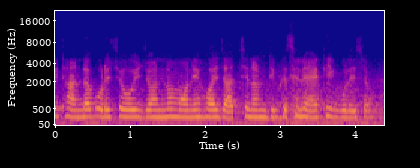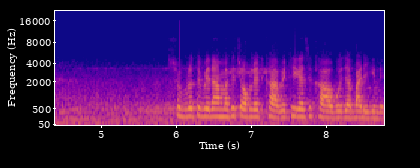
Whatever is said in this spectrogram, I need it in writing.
ওই ঠান্ডা পড়েছে, ওই জন্য মনে হয় যাচ্ছে না ডিপ্রেশনে হ্যাঁ ঠিক বলেছ। সুব্রত বেরা আমাকে চকলেট খাবে ঠিক আছে, খাওয়াবো, যা বাড়ি গেলে।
